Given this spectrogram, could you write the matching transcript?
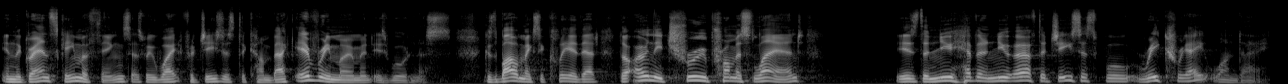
in the grand scheme of things, as we wait for Jesus to come back, every moment is wilderness. Because the Bible makes it clear that the only true promised land is the new heaven and new earth that Jesus will recreate one day.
